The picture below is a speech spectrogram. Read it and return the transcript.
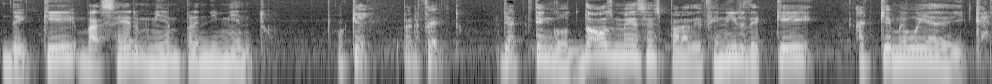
de qué va a ser mi emprendimiento. Ok, perfecto ya tengo dos meses para definir de qué, a qué me voy a dedicar,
